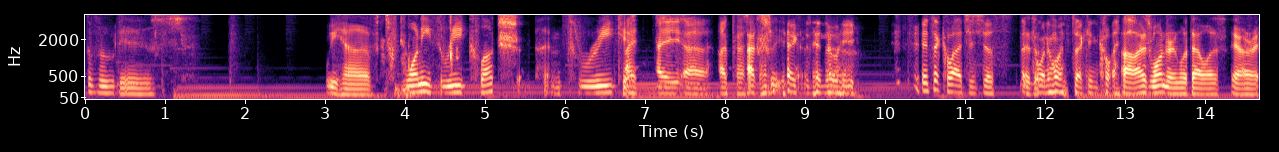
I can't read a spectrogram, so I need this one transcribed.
the vote is. We have 23 clutch and 3 I. I uh I pressed Actually, Actually, accidentally. It's a clutch. It's just a It's a- 21 second clutch. Oh, I was wondering what that was. Yeah, all right.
